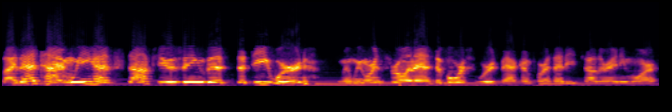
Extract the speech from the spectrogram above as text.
By that time, we had stopped using the, the D word. When we weren't throwing that divorce word back and forth at each other anymore.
